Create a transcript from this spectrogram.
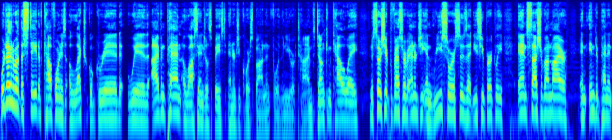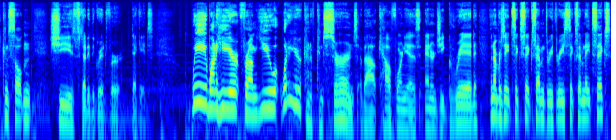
We're talking about the state of California's electrical grid with Ivan Penn, a Los Angeles-based energy correspondent for the New York Times, Duncan Callaway, an associate professor of energy and resources at UC Berkeley, and Sascha von Meier, an independent consultant. She's studied the grid for decades. We want to hear from you. What are your kind of concerns about California's energy grid? The number is 866 733 6786,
